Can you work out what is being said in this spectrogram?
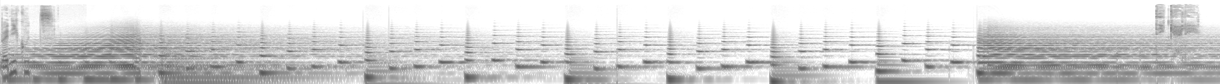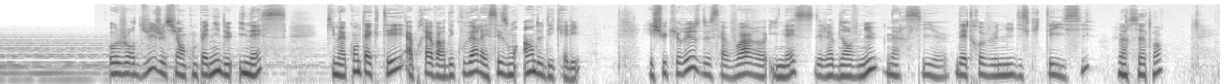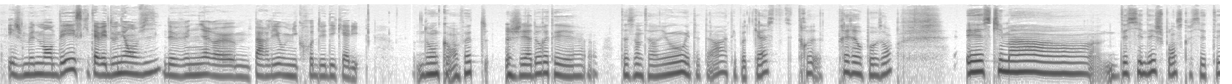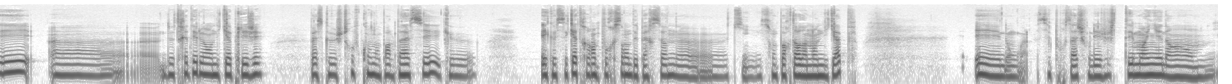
Bonne écoute. Décalé. Aujourd'hui, je suis en compagnie de Inès, qui m'a contactée après avoir découvert la saison 1 de Décalé. Et je suis curieuse de savoir, euh, Inès, déjà bienvenue. Merci euh, d'être venue discuter ici. Merci à toi. Et je me demandais ce qui t'avait donné envie de venir euh, parler au micro de Décalé. Donc, en fait, j'ai adoré tes, tes, interviews, etc., tes podcasts. C'est très, très reposant. Et ce qui m'a décidé, je pense que c'était euh, de traiter le handicap léger. Parce que je trouve qu'on n'en parle pas assez et que, et que c'est 80% des personnes euh, qui sont porteurs d'un handicap. Et donc voilà, c'est pour ça que je voulais juste témoigner d'un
